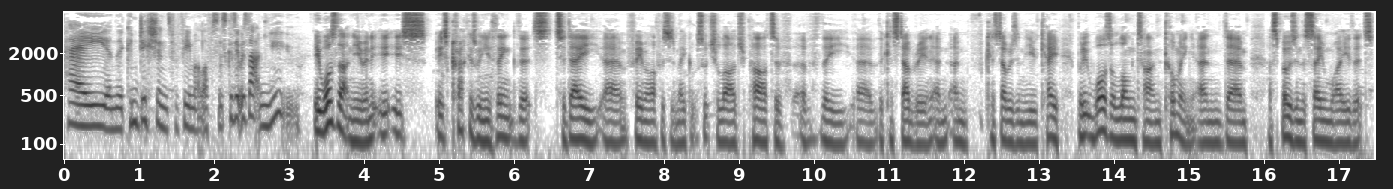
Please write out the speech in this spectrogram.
pay and the conditions for female officers because it was that new. It was that new, and it, it's it's crackers when you think that today um, female officers make up such a large part of of the uh, the constabulary and, and, and, constabularies in the UK. But it was a long time coming, and um, I suppose in the same way that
